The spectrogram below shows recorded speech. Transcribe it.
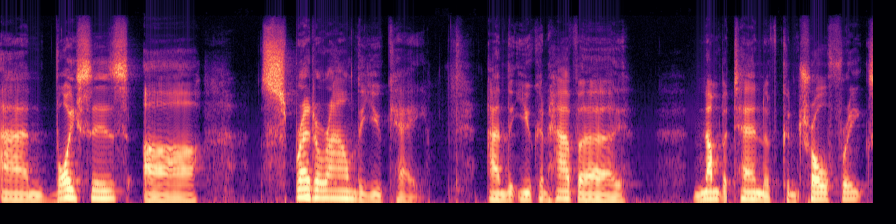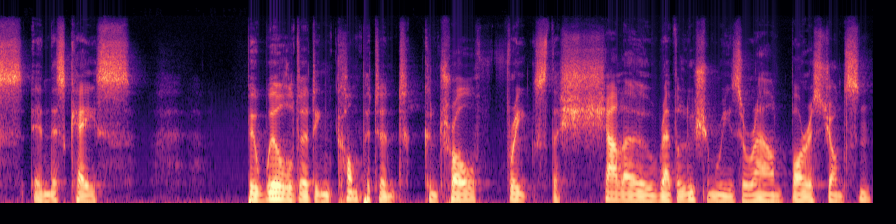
and voices are spread around the UK, and that you can have a number 10 of control freaks, in this case, bewildered, incompetent control freaks, the shallow revolutionaries around Boris Johnson.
